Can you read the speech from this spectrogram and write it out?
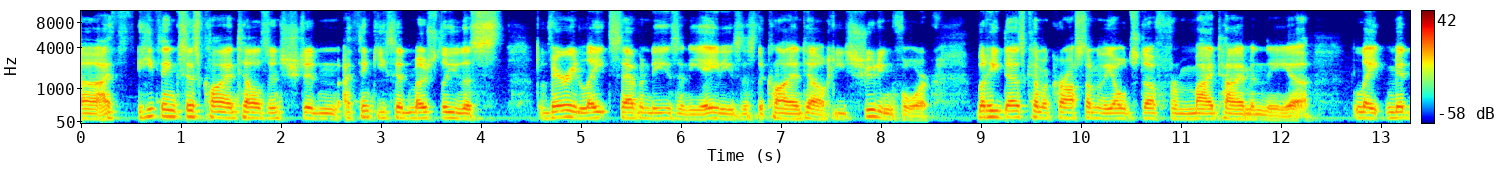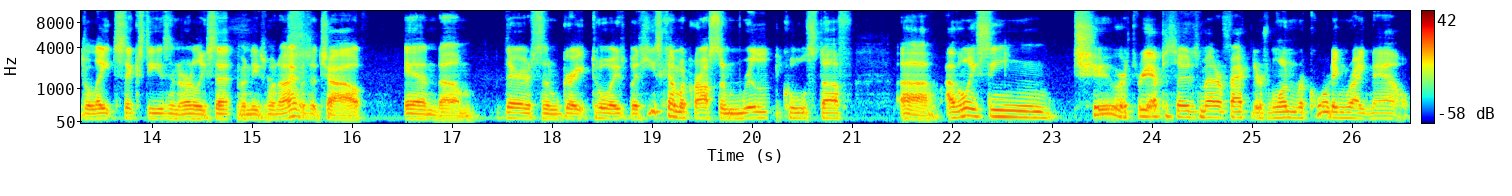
uh, I th- he thinks his clientele is interested in. I think he said mostly the s- very late '70s and the '80s is the clientele he's shooting for, but he does come across some of the old stuff from my time in the uh, late mid to late '60s and early '70s when I was a child, and um, there's some great toys. But he's come across some really cool stuff. Uh, I've only seen two or three episodes. Matter of fact, there's one recording right now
